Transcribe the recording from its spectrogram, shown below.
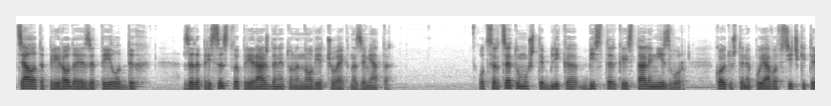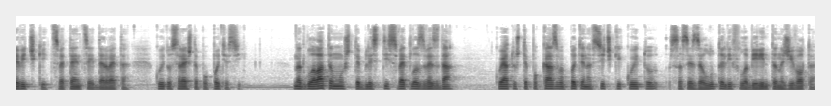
Цялата природа е затаила дъх, за да присъства при раждането на новия човек на земята. От сърцето му ще блика бистър кристален извор, който ще напоява всички тревички, цветенца и дървета, които среща по пътя си. Над главата му ще блести светла звезда, която ще показва пътя на всички, които са се залутали в лабиринта на живота.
